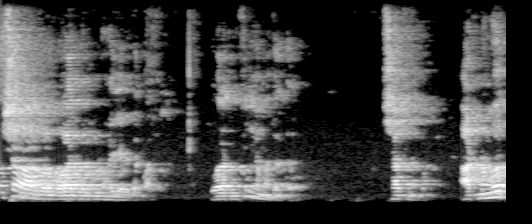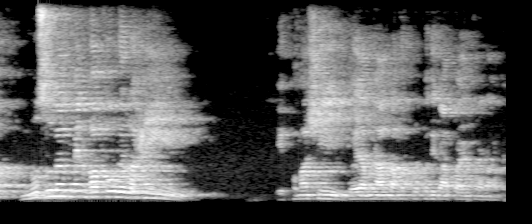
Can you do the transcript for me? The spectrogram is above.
বিশাল বড় বলায় পরিপূর্ণ হয়ে যাবে তার মাঠ ওরা কিন্তু হেমাদার দেওয়া সাত নম্বর। আট নম্বর নজুলাম মিন গফুর রাহিম। এই ক্ষমাশীল, দয়াময় আল্লাহর পক্ষ থেকে আপ্যায়ন করানো হবে।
